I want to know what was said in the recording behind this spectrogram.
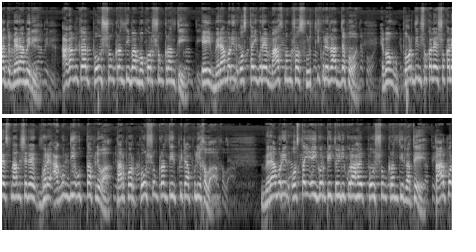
আজ মেরামেরি। আগামীকাল পৌষ সংক্রান্তি বা মকর সংক্রান্তি। এই মেরামরির অস্থায়ী করে মাছ, মাংস সুরতি করে রাত যাপন এবং পরদিন সকালে সকালে স্নান সেরে ঘরে আগুন দিয়ে উত্তাপ নেওয়া, তারপর পৌষ সংক্রান্তির পিঠা পুলি খাওয়া। মেরামরির অস্থায়ী এই ঘরটি তৈরি করা হয় পৌষ সংক্রান্তির রাতে। তারপর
